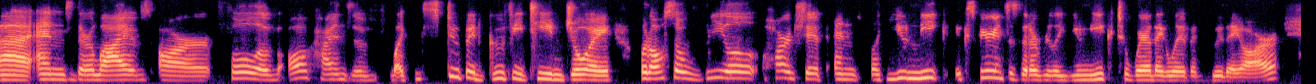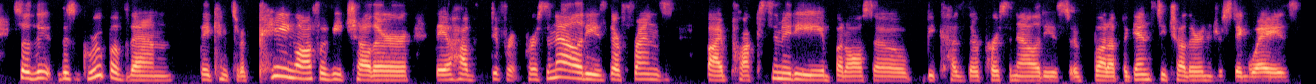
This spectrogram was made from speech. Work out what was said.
Uh, and their lives are full of all kinds of like stupid, goofy teen joy, but also real hardship and like unique experiences that are really unique to where they live and who they are. So the, this group of them, they can sort of ping off of each other. They have different personalities. They're friends by proximity, but also because their personalities sort of butt up against each other in interesting ways.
